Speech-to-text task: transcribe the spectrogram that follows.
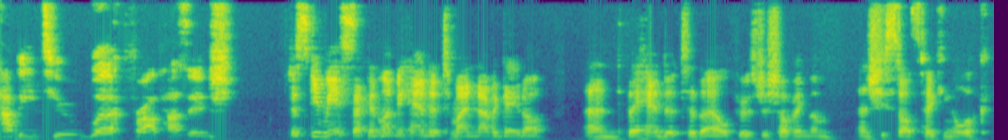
happy to work for our passage. Just give me a second. Let me hand it to my navigator. And they hand it to the elf who's just shoving them. And she starts taking a look.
